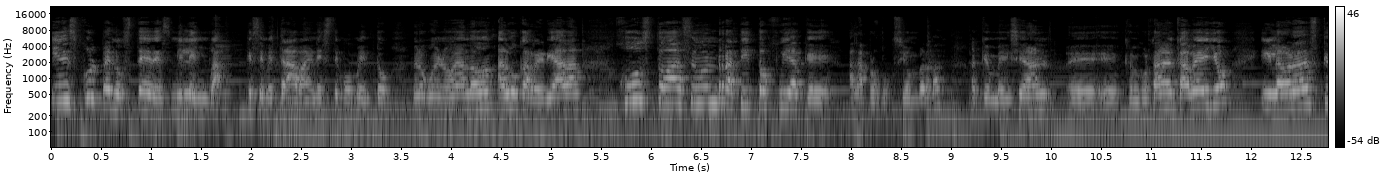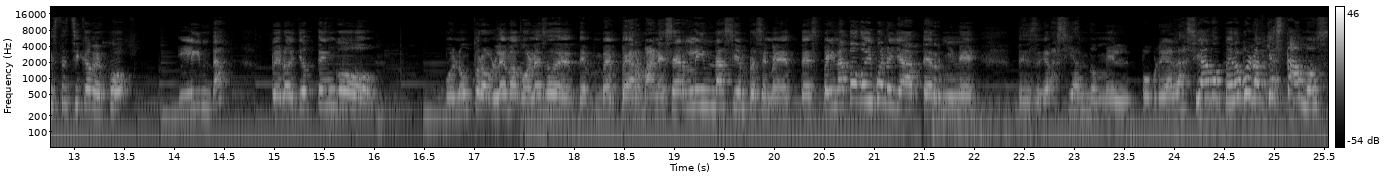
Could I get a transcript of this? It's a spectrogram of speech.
Y disculpen ustedes mi lengua que se me traba en este momento, pero bueno, he andado algo carrereada. Justo hace un ratito fui a que a la producción, ¿verdad? A que me hicieran, eh, eh, que me cortaran el cabello y la verdad es que esta chica me dejó linda pero yo tengo, bueno, un problema con eso de, permanecer linda, siempre se me despeina todo y bueno, ya terminé desgraciándome el pobre alaciado, pero bueno, aquí estamos.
